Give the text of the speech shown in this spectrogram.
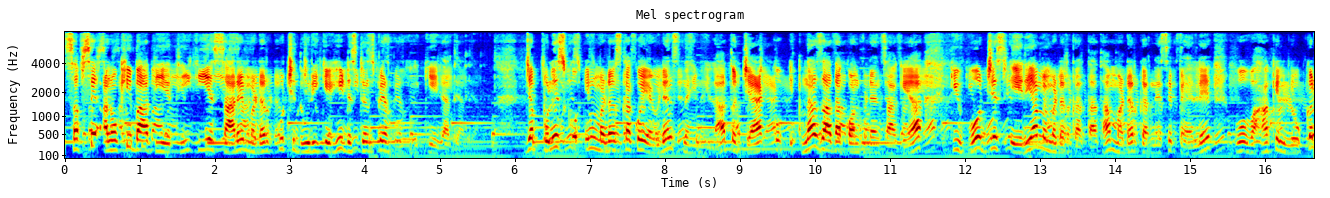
सबसे अनोखी बात यह थी कि ये सारे मर्डर कुछ दूरी के ही डिस्टेंस पे किए जाते थे। जब पुलिस को इन मर्डर्स का कोई एविडेंस नहीं मिला तो जैक को इतना ज़्यादा कॉन्फिडेंस आ गया कि वो जिस एरिया में मर्डर करता था मर्डर करने से पहले वो वहाँ के लोकल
